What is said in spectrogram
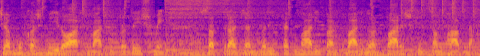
जम्मू कश्मीर और हिमाचल प्रदेश में 17 जनवरी तक भारी बर्फबारी और बारिश की संभावना।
